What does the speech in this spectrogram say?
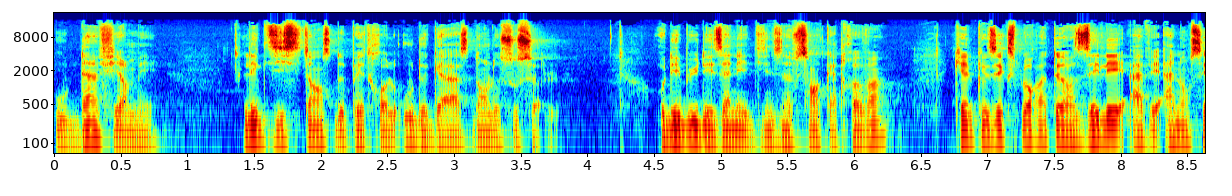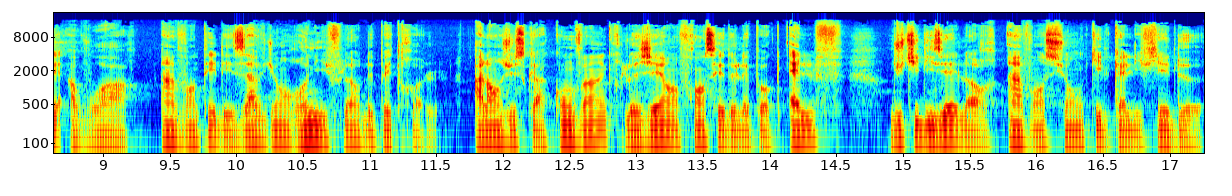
ou d'infirmer l'existence de pétrole ou de gaz dans le sous-sol. Au début des années 1980, quelques explorateurs zélés avaient annoncé avoir inventé des avions renifleurs de pétrole, allant jusqu'à convaincre le géant français de l'époque Elf d'utiliser leur invention qu'ils qualifiaient de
